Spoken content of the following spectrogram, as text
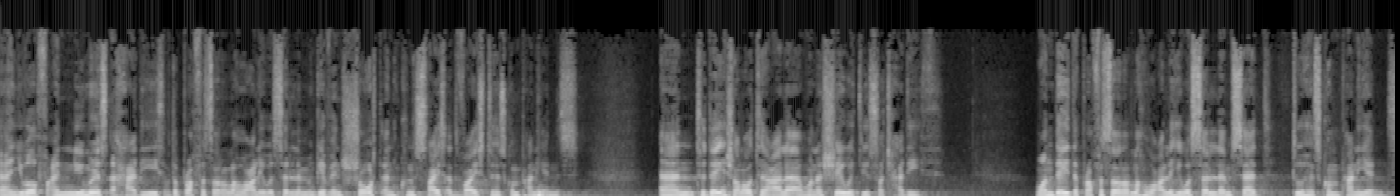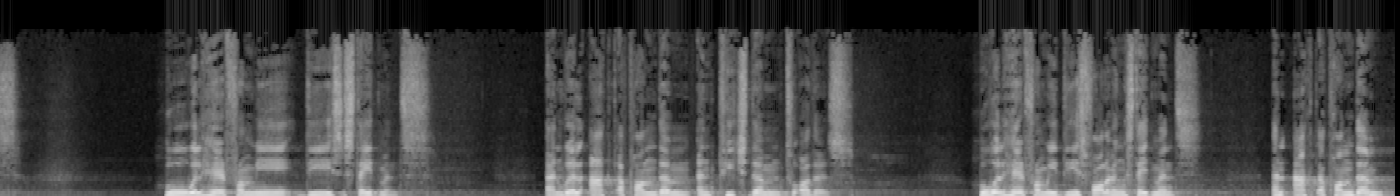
And you will find numerous ahadith of the Prophet sallam giving short and concise advice to his companions. And today, inshallah ta'ala, I want to share with you such hadith. One day, the Prophet ﷺ said to his companions, Who will hear from me these statements and will act upon them and teach them to others? Who will hear from me these following statements and act upon them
